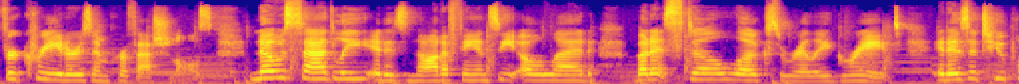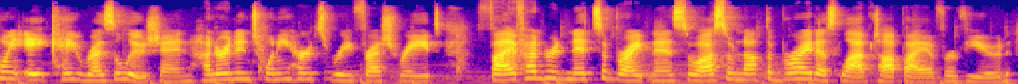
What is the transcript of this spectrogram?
for creators and professionals. No, sadly, it is not a fancy OLED, but it still looks really great. It is a 2.8K resolution, 120 Hz refresh rate, 500 nits of brightness, so also not the brightest laptop I have reviewed.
